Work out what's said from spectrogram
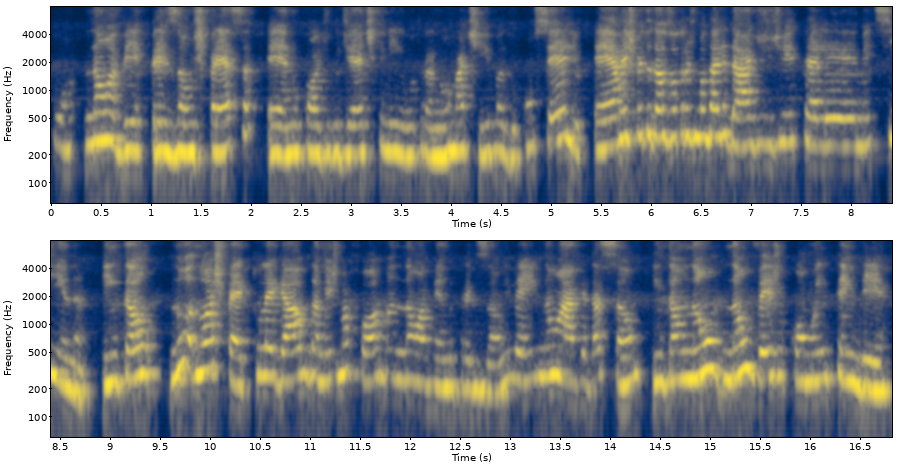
por não não haver previsão expressa é, no Código de Ética e nem outra normativa do Conselho é, a respeito das outras modalidades de telemedicina. Então, no, no aspecto legal, da mesma forma, não havendo previsão em lei, não há vedação. Então, não, não vejo como entender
